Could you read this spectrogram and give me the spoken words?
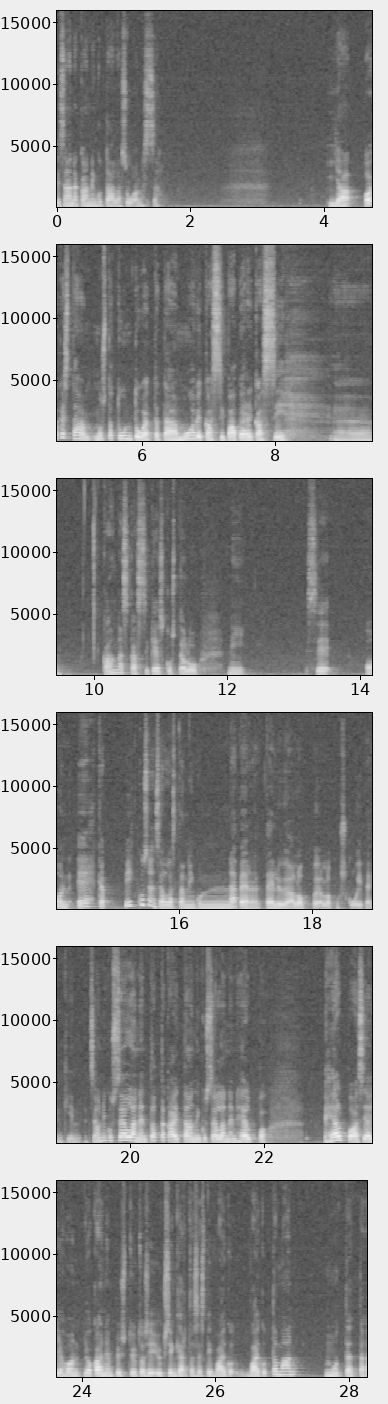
Siis ainakaan niin kuin täällä Suomessa. Ja oikeastaan musta tuntuu, että tämä muovikassi, paperikassi, kangaskassi keskustelu, niin se on ehkä pikkusen sellaista niin kuin näpertelyä loppujen lopuksi kuitenkin. Et se on niin kuin sellainen, totta kai tämä on niin kuin sellainen helppo, helppo asia, johon jokainen pystyy tosi yksinkertaisesti vaikuttamaan, mutta että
